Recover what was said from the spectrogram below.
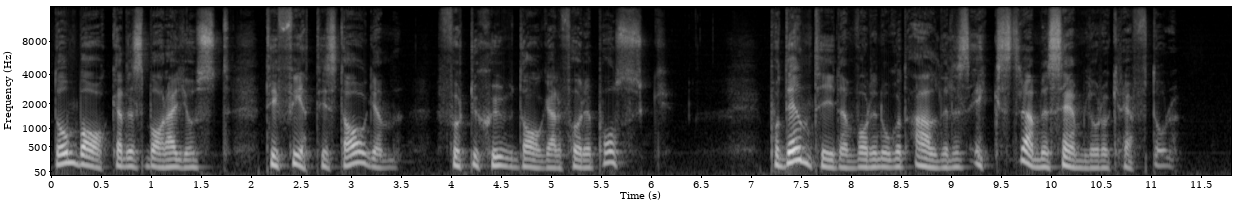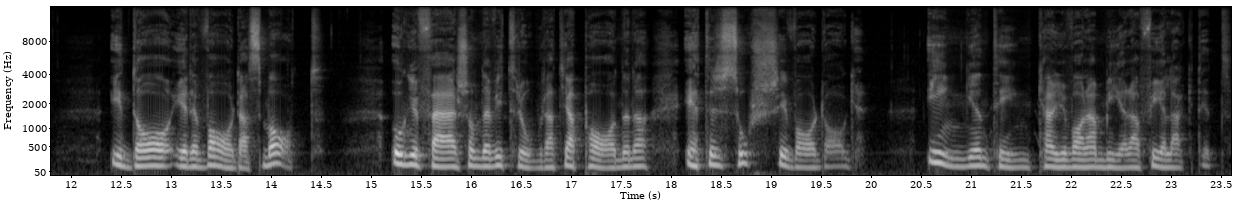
de bakades bara just till fetisdagen, 47 dagar före påsk. På den tiden var det något alldeles extra med semlor och kräftor. Idag är det vardagsmat. Ungefär som när vi tror att japanerna äter sushi var dag. Ingenting kan ju vara mera felaktigt.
